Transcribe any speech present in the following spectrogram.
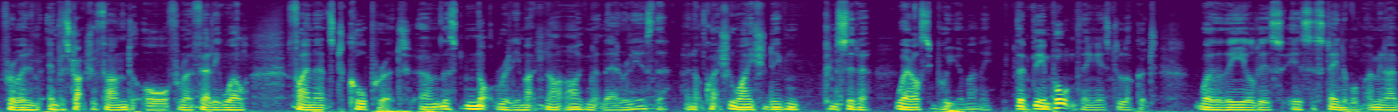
from an infrastructure fund or from a fairly well financed corporate, um, there's not really much argument there, really, is there? I'm not quite sure why you should even consider where else you put your money. The, the important thing is to look at whether the yield is, is sustainable. I mean, I,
